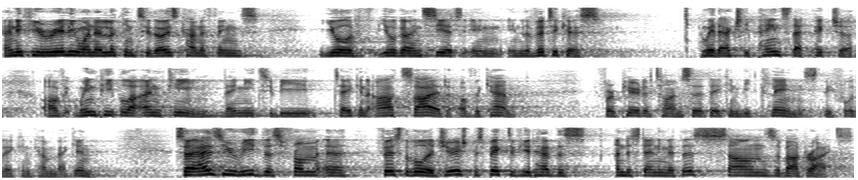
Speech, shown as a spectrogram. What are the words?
And if you really want to look into those kind of things, you'll, you'll go and see it in, in Leviticus, where it actually paints that picture of when people are unclean, they need to be taken outside of the camp for a period of time so that they can be cleansed before they can come back in. So, as you read this from a first of all, a Jewish perspective, you'd have this understanding that this sounds about right.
